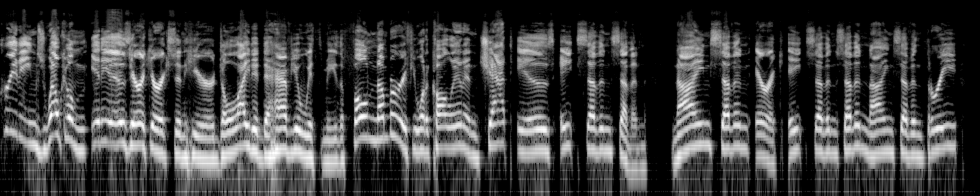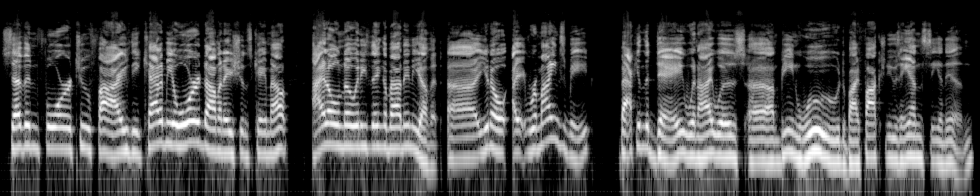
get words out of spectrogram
Greetings, welcome. It is Erick Erickson here. Delighted to have you with me. The phone number, if you want to call in and chat, is 877 97 Eric, 877 973 7425. The Academy Award nominations came out. I don't know anything about any of it. Uh, you know, it reminds me back in the day when I was uh, being wooed by Fox News and CNN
